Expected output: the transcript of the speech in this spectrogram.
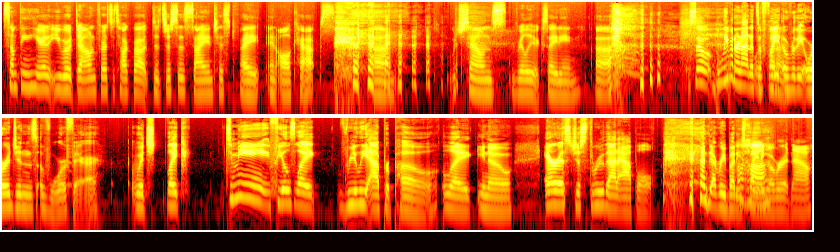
something here that you wrote down for us to talk about. That just says scientist fight in all caps, um, which sounds really exciting. Uh, so believe it or not, it's What's a fight over the origins of warfare, which, like, to me feels like really apropos. Like, you know, Eris just threw that apple, and everybody's Uh-huh. fighting over it now.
